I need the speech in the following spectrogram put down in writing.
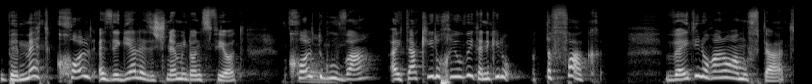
באמת, כל, זה הגיע לאיזה שני מיליון צפיות, כל תגובה הייתה כאילו חיובית, אני כאילו, what the fuck. והייתי נורא נורא מופתעת.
